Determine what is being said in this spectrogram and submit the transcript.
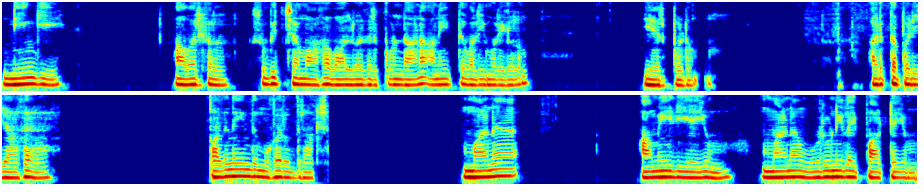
நீங்கி அவர்கள் சுபிட்சமாக வாழ்வதற்குண்டான அனைத்து வழிமுறைகளும் ஏற்படும். அடுத்தபடியாக பதினைந்து முக ருத்ராட்சம் மன அமைதியையும் மன ஒருநிலைப்பாட்டையும்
